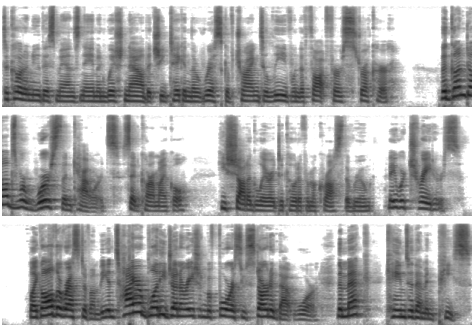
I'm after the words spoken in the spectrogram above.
Dakota knew this man's name and wished now that she'd taken the risk of trying to leave when the thought first struck her. The Gundogs were worse than cowards, said Carmichael. He shot a glare at Dakota from across the room. They were traitors. Like all the rest of them, the entire bloody generation before us who started that war. The Mek came to them in peace,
